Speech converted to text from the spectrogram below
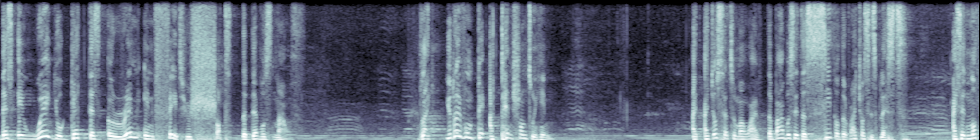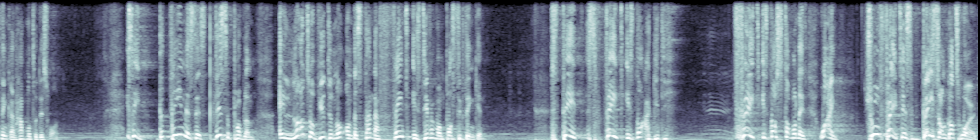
There's a way you get this a realm in faith, you shut the devil's mouth. Like you don't even pay attention to him. I, I just said to my wife, the Bible says the seed of the righteous is blessed. I said, nothing can happen to this one. You see, thing is this this is a problem. A lot of you do not understand that faith is different from positive thinking. State, faith is not agidi. Faith is not stubbornness. Why? True faith is based on God's word.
